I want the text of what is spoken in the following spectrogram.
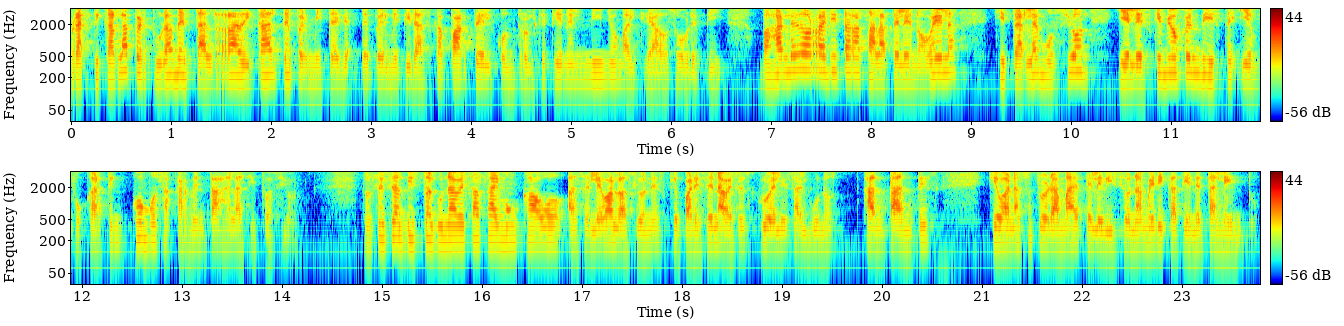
Practicar la apertura mental radical te, te permitirá escaparte del control que tiene el niño malcriado sobre ti, bajarle dos rayitas a la telenovela, quitar la emoción y el es que me ofendiste y enfocarte en cómo sacar ventaja de la situación. No sé si has visto alguna vez a Simon Cowell hacerle evaluaciones que parecen a veces crueles a algunos cantantes que van a su programa de televisión América tiene talento.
